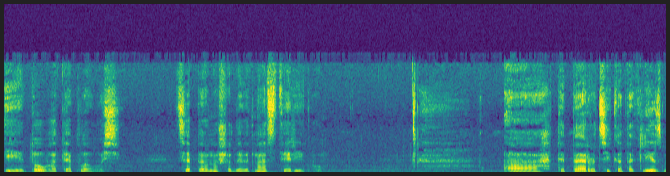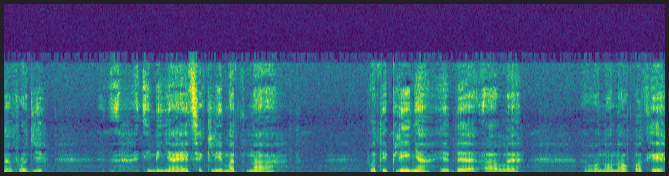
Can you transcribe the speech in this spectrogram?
і довга тепла осінь. Це певно, що 19 рік був. А тепер оці катаклізми, вроді, і міняється клімат на потепління йде, але воно навпаки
